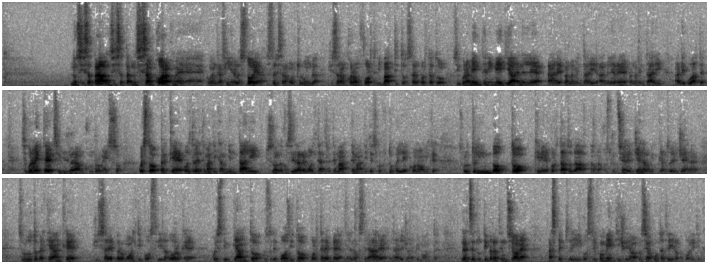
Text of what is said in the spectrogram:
Non si, saprà, non si, saprà, non si sa ancora come come andrà a finire la storia, la storia sarà molto lunga, ci sarà ancora un forte dibattito, sarà portato sicuramente nei media e nelle aree parlamentari, nelle arene parlamentari adeguate. Sicuramente si giungerà a un compromesso. Questo perché oltre alle tematiche ambientali ci sono da considerare molte altre tema- tematiche, soprattutto quelle economiche, soprattutto l'indotto che viene portato da una costruzione del genere, un impianto del genere, soprattutto perché anche ci sarebbero molti posti di lavoro che questo impianto, questo deposito porterebbe nelle nostre aree nella regione Piemonte. Grazie a tutti per l'attenzione, aspetto dei vostri commenti, ci vediamo alla prossima puntata di Rock Politic.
